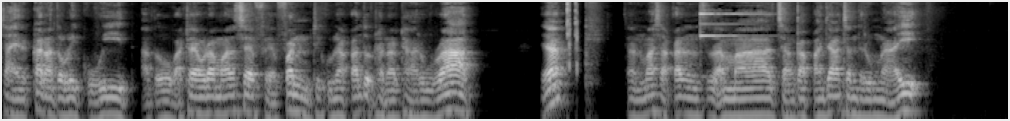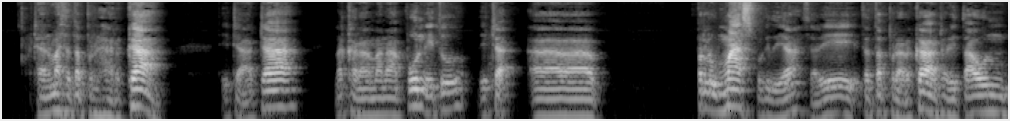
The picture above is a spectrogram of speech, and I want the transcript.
cairkan atau liquid atau ada yang orang mengatakan safe haven digunakan untuk dana darurat ya. Dan emas akan selama jangka panjang cenderung naik. Dan emas tetap berharga. Tidak ada negara mana pun itu tidak uh, perlu emas begitu ya. Jadi tetap berharga. Dari tahun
